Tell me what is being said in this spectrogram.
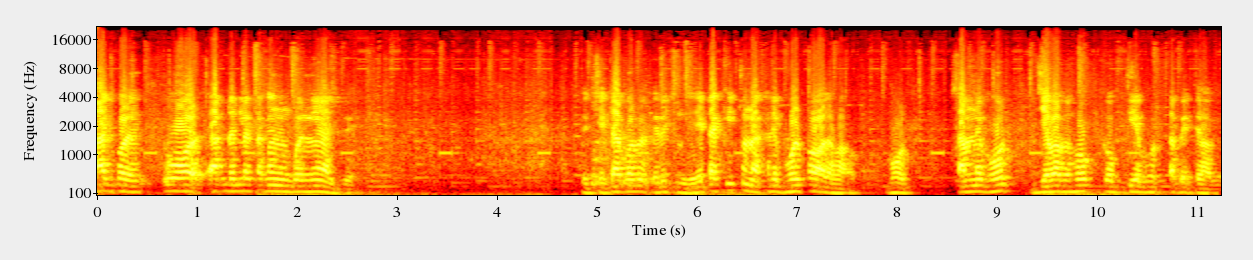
কাজ করে, তো এক দেড় লাখ টাকা নিয়ে আসবে। যেটা করবে ভেবেছিল এটা কিছু না, খালি ভোট পাওয়া দাও ভোট। সামনে ভোট, যেভাবে হোক কোপ দিয়ে ভোটটা পেতে হবে।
